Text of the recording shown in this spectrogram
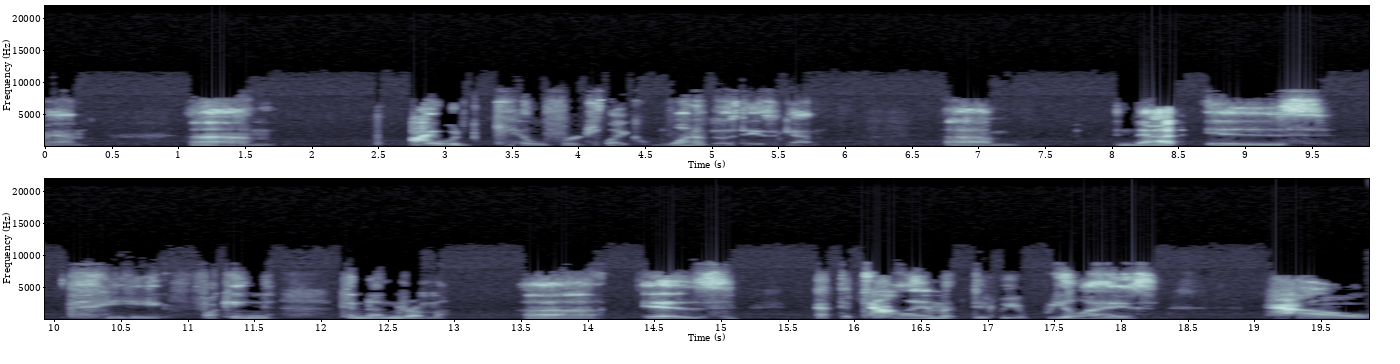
man. Um, I would kill for just like one of those days again. Um, and that is the fucking conundrum. Uh, is at the time did we realize how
